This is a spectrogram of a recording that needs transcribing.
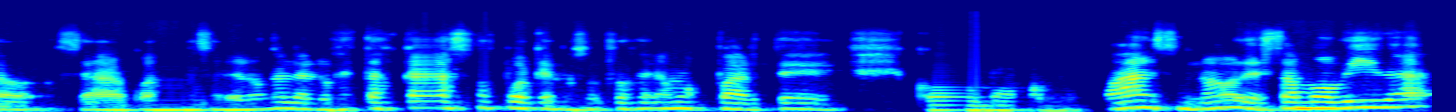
o sea, cuando salieron a la luz estos casos, porque nosotros éramos parte como, como fans, ¿no? De esa movida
